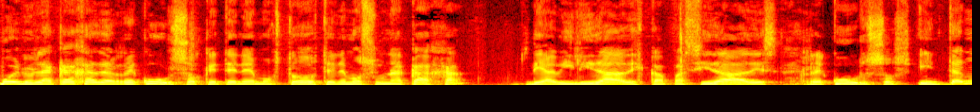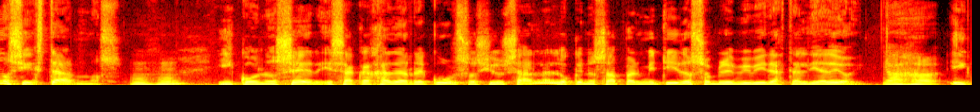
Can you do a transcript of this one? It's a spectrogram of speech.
Bueno, la caja de recursos que tenemos, todos tenemos una caja de habilidades, capacidades, recursos internos y externos. Y conocer esa caja de recursos y usarla es lo que nos ha permitido sobrevivir hasta el día de hoy. Ajá. ¿Y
